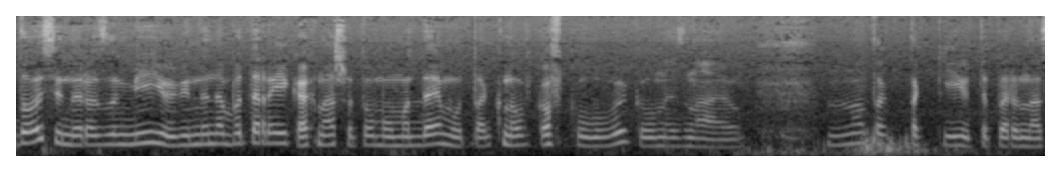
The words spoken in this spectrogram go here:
досі не розумію. Він не на батарейках наша тому модему, так кнопка вкл-викл, не знаю. Ну, так, такий тепер у нас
